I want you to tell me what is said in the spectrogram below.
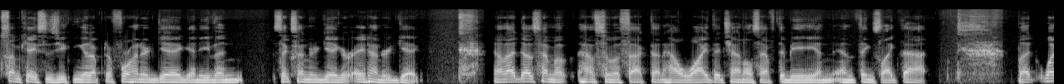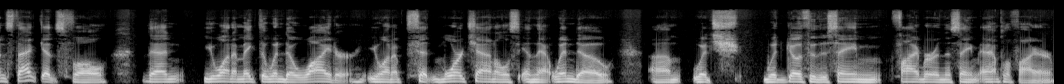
some cases, you can get up to 400 gig and even 600 gig or 800 gig. Now that does have, a, have some effect on how wide the channels have to be and, and things like that. But once that gets full, then you want to make the window wider. You want to fit more channels in that window, um, which would go through the same fiber and the same amplifier,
